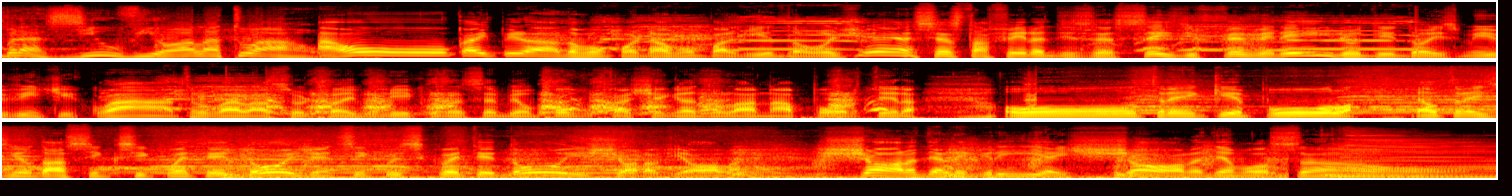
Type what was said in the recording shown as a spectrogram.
Brasil Viola Atual. Aô, Caipirada, vamos acordar, vamos pra lida. Hoje é sexta-feira, 16 de fevereiro de 2024. Vai lá, surtar e bilico, receber o povo que tá chegando lá na porteira. O trem que pula. É o trenzinho da 552, gente. 552. Chora viola, chora de alegria e chora de emoção.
